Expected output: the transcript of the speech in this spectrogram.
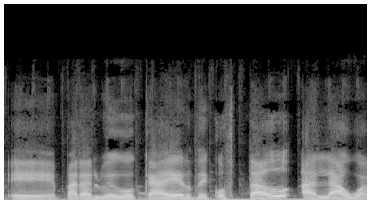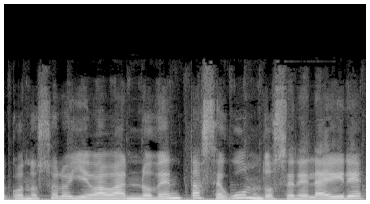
eh, para luego caer de costado al agua. Cuando solo llevaba 90 segundos en el aire,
